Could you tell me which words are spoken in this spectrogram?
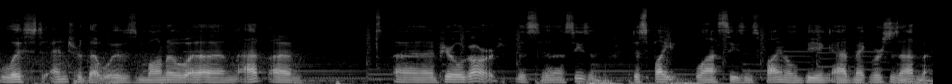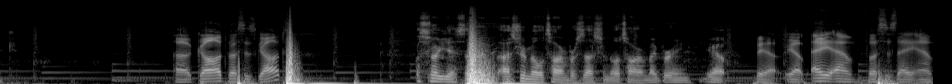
list entered that was mono um, at um, uh, Imperial Guard this uh, season, despite last season's final being Admech versus Admech. Uh, guard versus Guard. Sorry, yes, uh, Astra Militarum versus Astra Militarum. My brain. Yeah, yeah, yeah. AM versus AM.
